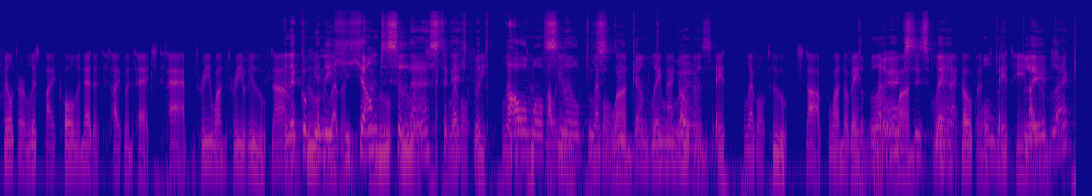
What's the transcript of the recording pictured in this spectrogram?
filter list by colon edit, type in text, tab, 313 view, down, En dan kom je in een 211, gigantische lijst terecht met allemaal sneltoetsen die je one, kan toewijzen. level 2, stop, 1 of 8, De level 1, belangrijkste is bij onder 18 items, playback,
